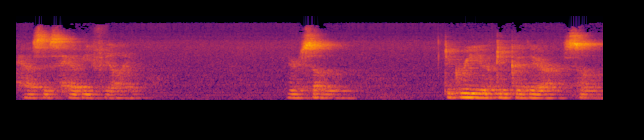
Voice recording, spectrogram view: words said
has this heavy feeling. There's some degree of dukkha there, some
